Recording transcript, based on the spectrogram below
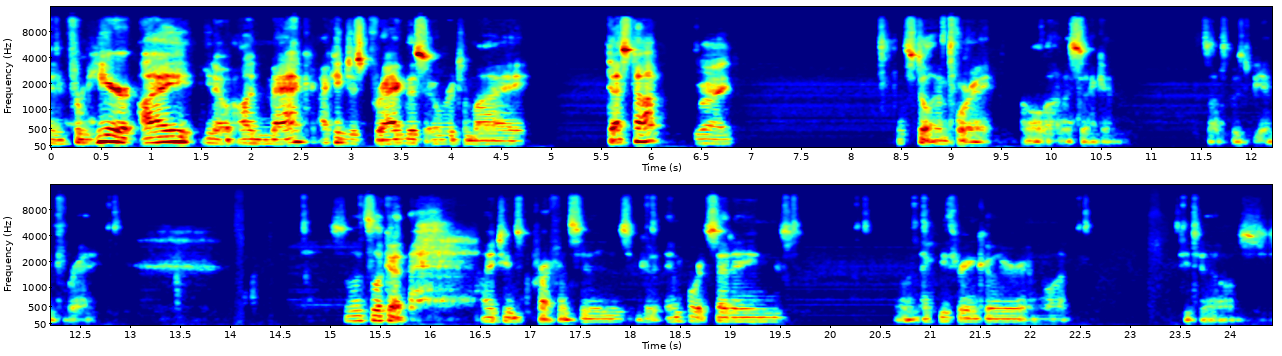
and from here, I, you know, on Mac, I can just drag this over to my desktop. Right. It's still M4A. Hold on a second. It's not supposed to be M4A. So let's look at iTunes preferences. Go to import settings. I want MP3 encoder and want details.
